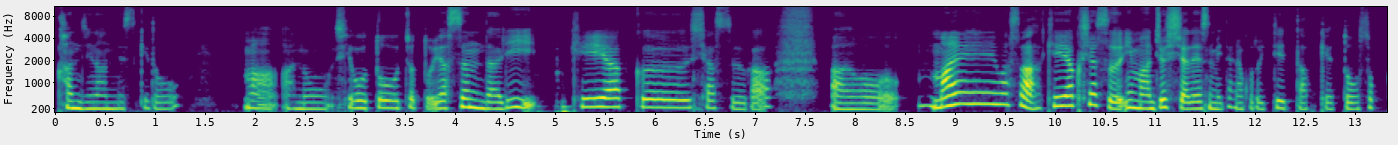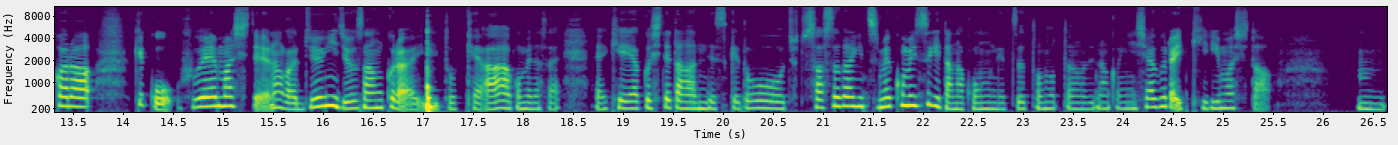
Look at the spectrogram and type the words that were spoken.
感じなんですけどまあ、あの仕事をちょっと休んだり契約者数があの前はさ契約者数今10社ですみたいなこと言ってたけどそこから結構増えましてなんか1213くらいとけあごめんなさい、えー、契約してたんですけどちょっとさすがに詰め込みすぎたな今月と思ったのでなんか2社ぐらい切りました。うん。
